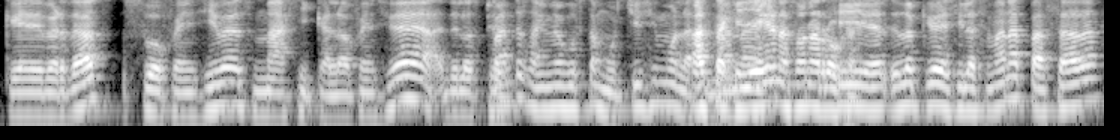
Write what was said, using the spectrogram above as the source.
Que de verdad su ofensiva es mágica. La ofensiva de los Sí. Panthers a mí me gusta muchísimo. La Hasta que llegan a zona roja. Sí, es lo que iba a decir. La semana pasada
